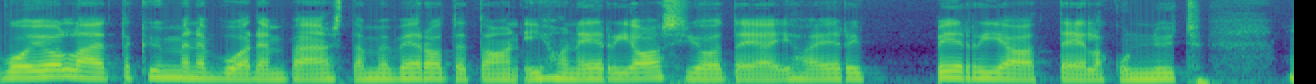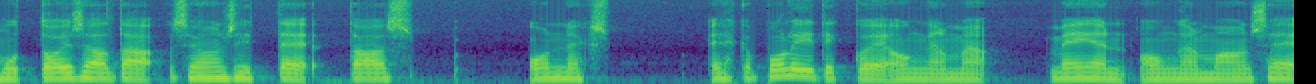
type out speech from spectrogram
voi olla, että kymmenen vuoden päästä me verotetaan ihan eri asioita ja ihan eri periaatteilla kuin nyt, mutta toisaalta se on sitten taas onneksi ehkä poliitikkojen ongelma meidän ongelma on se,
